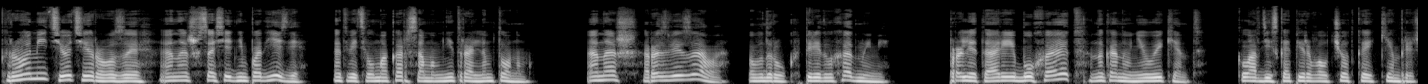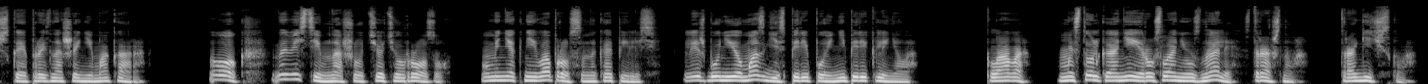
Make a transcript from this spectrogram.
«Кроме тети Розы, она ж в соседнем подъезде», — ответил Макар самым нейтральным тоном. «Она ж развязала, вдруг, перед выходными. Пролетарии бухают накануне уикенд». Клавдий скопировал четкое кембриджское произношение Макара. «Ок, навестим нашу тетю Розу. У меня к ней вопросы накопились, лишь бы у нее мозги с перепоя не переклинило. Клава, мы столько о ней и Руслане узнали, страшного, трагического.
